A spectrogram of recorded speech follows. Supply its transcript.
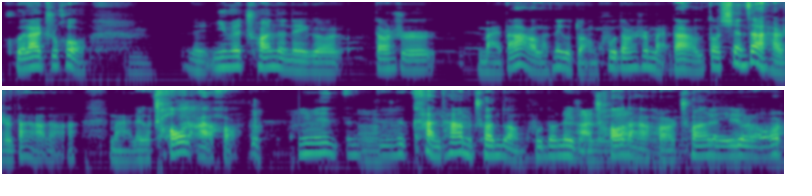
回来之后。那因为穿的那个当时买大了，那个短裤当时买大了，到现在还是大的啊，买了个超大号。因为看他们穿短裤都那种超大号，穿了一个，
